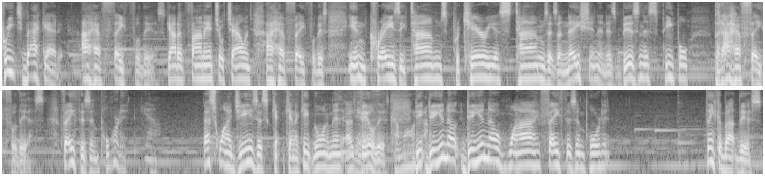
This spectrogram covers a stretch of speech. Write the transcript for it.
Preach back at it. I have faith for this. Got a financial challenge? I have faith for this. In crazy times, precarious times as a nation and as business people, but I have faith for this. Faith is important. Yeah. That's why Jesus, can, can I keep going a minute? I yes. feel this. Come on. Do, do, you know, do you know why faith is important? Think about this.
